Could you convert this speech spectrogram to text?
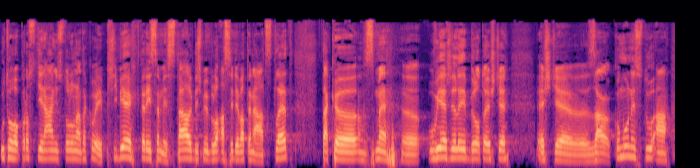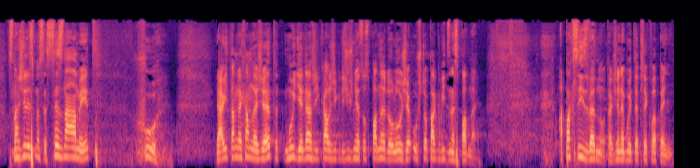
u toho prostírání stolu na takový příběh, který se mi stal, když mi bylo asi 19 let, tak uh, jsme uh, uvěřili, bylo to ještě, ještě za komunistů a snažili jsme se seznámit, Fuh, já ji tam nechám ležet, můj děda říkal, že když už něco spadne dolů, že už to pak víc nespadne. A pak si ji zvednu, takže nebuďte překvapení.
